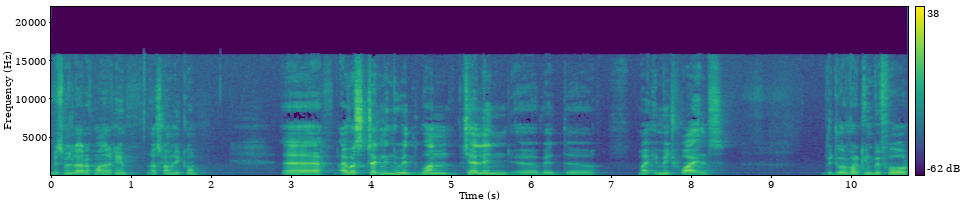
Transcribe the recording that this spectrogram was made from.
Bismillah ar-Rahman ar-Rahim. Assalamu alaikum. Uh, I was struggling with one challenge uh, with uh, my image files which were working before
